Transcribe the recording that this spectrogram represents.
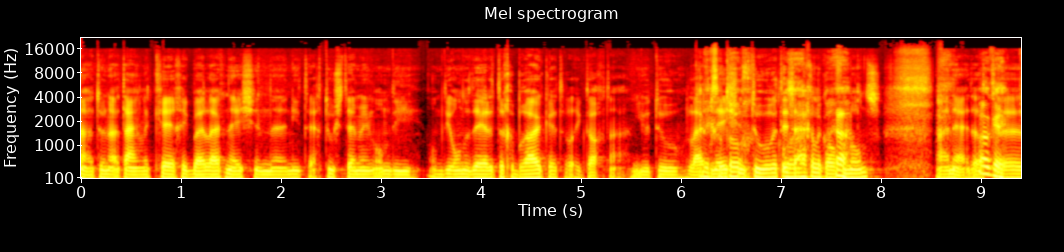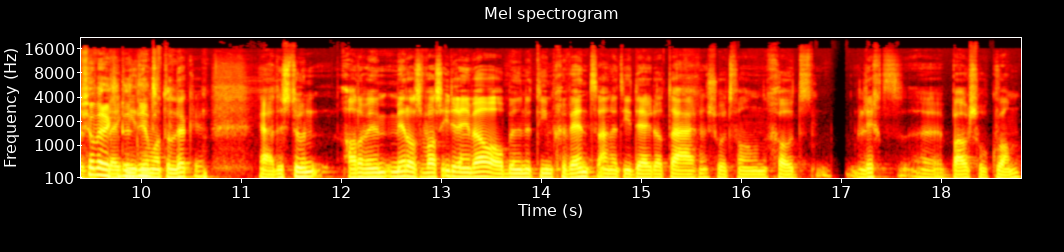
Nou, toen uiteindelijk kreeg ik bij Live Nation uh, niet echt toestemming om die, om die onderdelen te gebruiken. Terwijl ik dacht, nou, U2, Live Nation Tour, het is eigenlijk al van ons. Maar nee, dat, okay, uh, bleek niet, niet helemaal te lukken. Ja, dus toen hadden we inmiddels, was iedereen wel al binnen het team gewend aan het idee dat daar een soort van groot lichtbouwsel uh, kwam.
